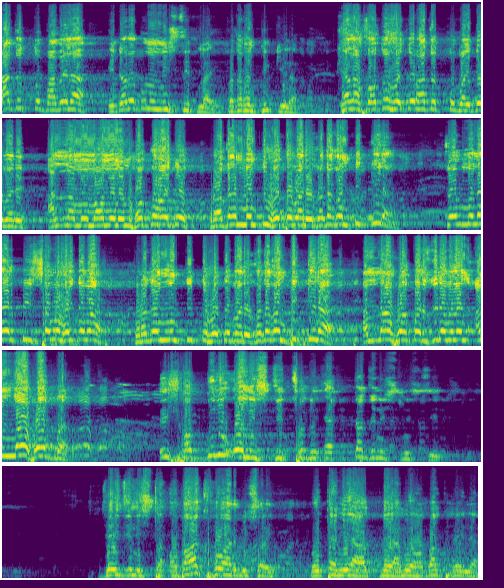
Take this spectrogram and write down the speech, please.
রাজত্ব পাবে না, এটারও কোনো নিশ্চিত নাই। কথা কোন ঠিক কিনা? খেলাফতও হয়তো রাজত্ব পাইতে পারে আল্লাহ মামুনুল হক হয়তো প্রধানমন্ত্রী হতে পারে। কথা কোন ঠিক কিনা? চরমনার পিসাব হয়তো বা প্রধানমন্ত্রিত্ব হতে পারে। কতক্ষণ ঠিক কিনা? আল্লাহ আকবর, জুড়ে বলেন আল্লাহ আকবর। এই সবগুলো অনিশ্চিত, শুধু একটা জিনিস নিশ্চিত। যেই জিনিসটা অবাক হওয়ার বিষয়, ওইটা নিয়ে আপনি, আমি অবাক হই না।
